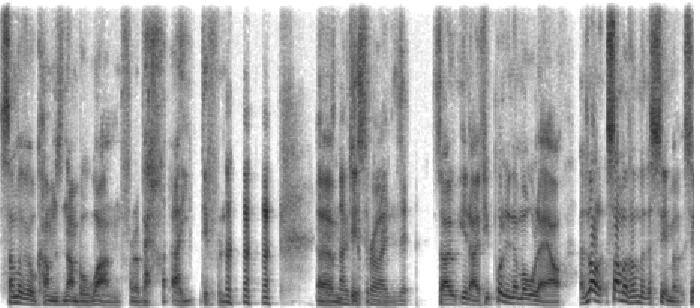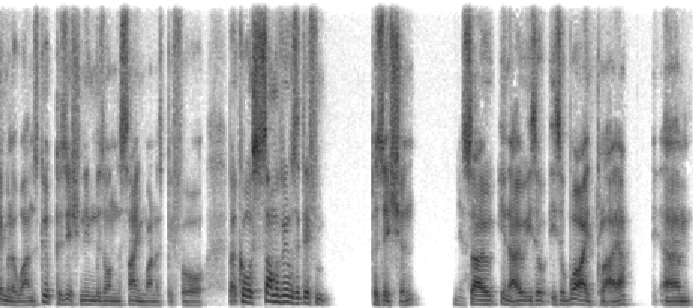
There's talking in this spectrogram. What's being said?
Summerville comes number one for about eight different um, no surprise, is it? So you know, if you're pulling them all out, a lot, some of them are the similar similar ones. Good positioning was on the same one as before, but of course, Summerville's a different position. Yeah. So you know, he's a he's a wide player, um,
